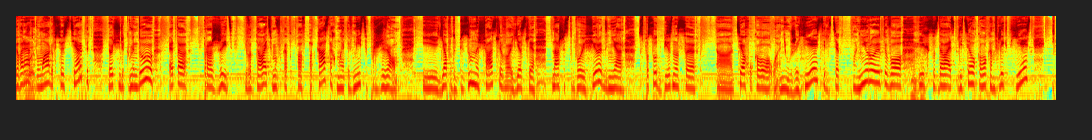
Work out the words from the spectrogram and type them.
говорят, бывает. бумага все стерпит. Я очень рекомендую это прожить. И вот давайте мы в, в подкастах мы это вместе проживем. И я буду безумно счастлива, если наши с тобой эфиры, Данияр, спасут бизнесы а, тех, у кого они уже есть, или тех, кто планирует его, их создавать, или те, у кого конфликт есть. И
